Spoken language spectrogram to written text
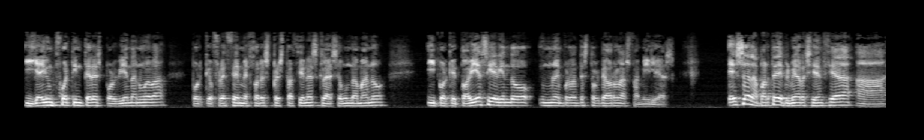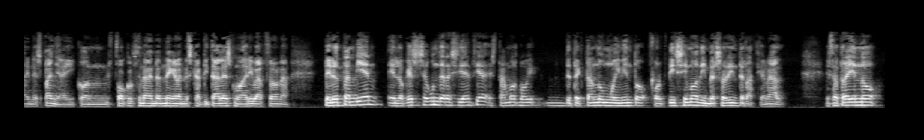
Y ya hay un fuerte interés por vivienda nueva porque ofrece mejores prestaciones que la de segunda mano y porque todavía sigue habiendo un importante stock de ahorro en las familias. Eso en la parte de primera residencia ah, en España y con focos fundamentalmente en grandes capitales como Madrid y Barcelona. Pero también en lo que es segunda residencia estamos detectando un movimiento fortísimo de inversor internacional. Está trayendo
